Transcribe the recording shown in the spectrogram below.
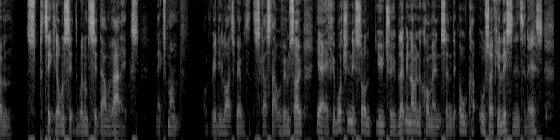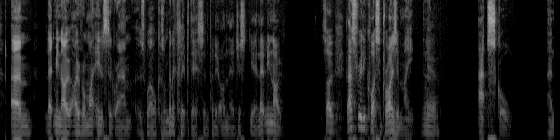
Um, particularly, I want to sit when I'm sit down with Alex next month. I'd really like to be able to discuss that with him. So, yeah, if you're watching this on YouTube, let me know in the comments, and also if you're listening to this, um, let me know over on my Instagram as well because I'm going to clip this and put it on there. Just yeah, let me know. So that's really quite surprising, mate. Yeah. At school, and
